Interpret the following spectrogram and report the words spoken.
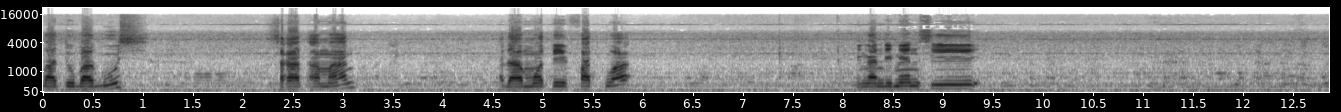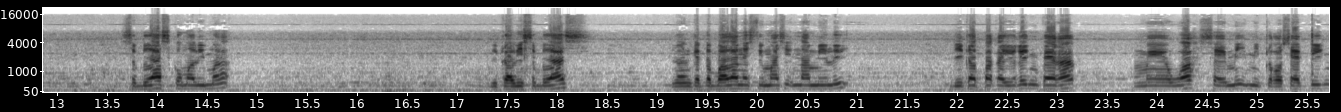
Batu bagus, serat aman, ada motif fatwa dengan dimensi 11,5 dikali 11 dengan ketebalan estimasi 6 mili diikat pakai ring perak mewah semi micro setting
